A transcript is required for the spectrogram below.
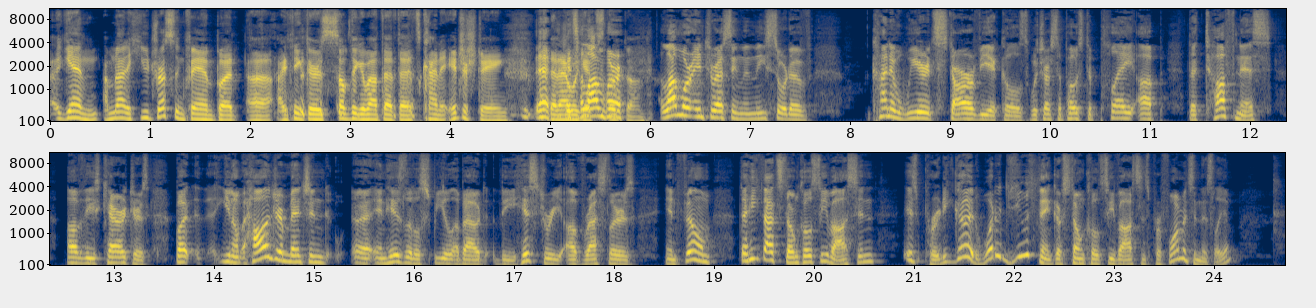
again, I'm not a huge wrestling fan, but uh, I think there's something about that that's kind of interesting that I would a get lot more, on. a lot more interesting than these sort of kind of weird star vehicles, which are supposed to play up the toughness of these characters. But you know, Hollinger mentioned uh, in his little spiel about the history of wrestlers in film that he thought Stone Cold Steve Austin is pretty good. What did you think of Stone Cold Steve Austin's performance in this, Liam?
